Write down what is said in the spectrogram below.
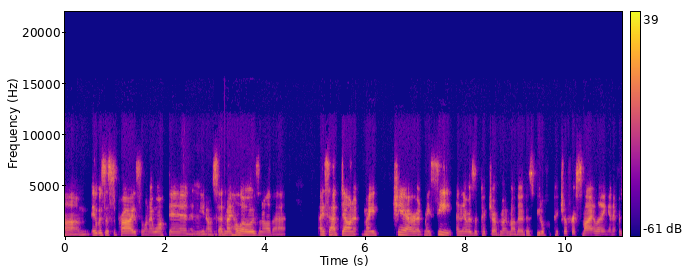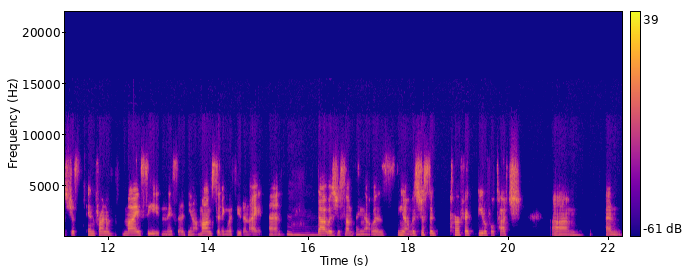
um, it was a surprise. So when I walked in and, you know, said my hellos and all that, I sat down at my chair at my seat and there was a picture of my mother, this beautiful picture of her smiling. And it was just in front of my seat. And they said, you know, mom's sitting with you tonight. And mm. that was just something that was, you know, it was just a perfect, beautiful touch. Um, and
